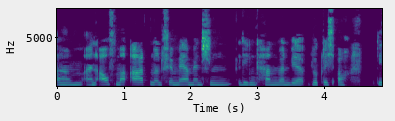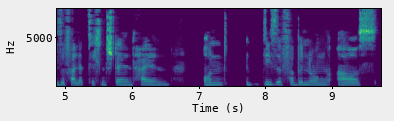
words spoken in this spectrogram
ähm, ein Aufatmen für mehr Menschen liegen kann, wenn wir wirklich auch diese verletzlichen Stellen teilen. Und diese Verbindung aus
